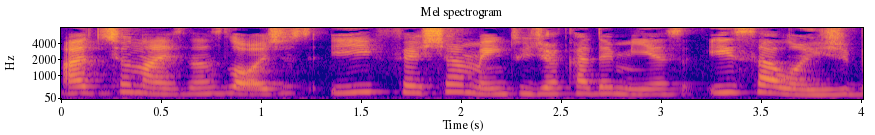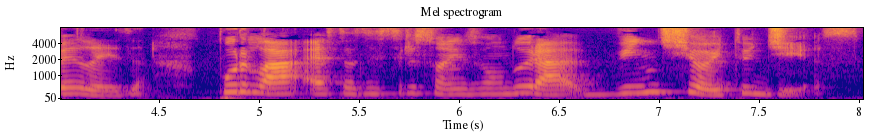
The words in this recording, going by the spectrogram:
adicionais nas lojas e fechamento de academias e salões de beleza. Por lá, essas restrições vão durar 28 dias.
